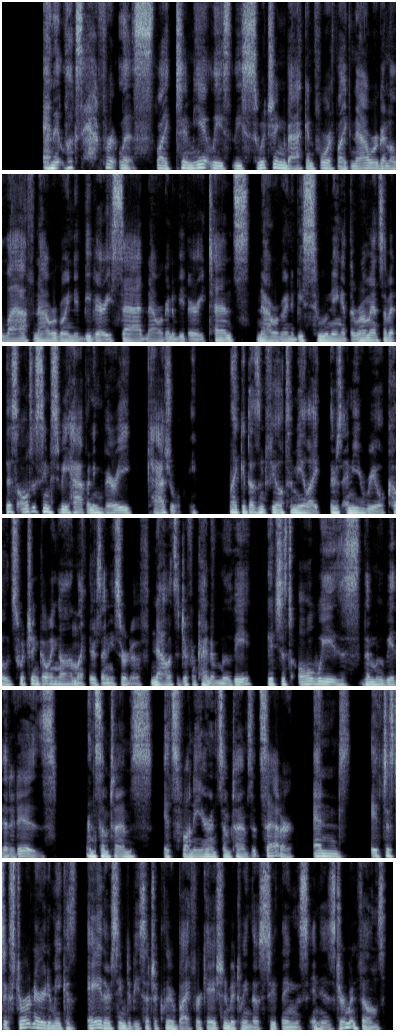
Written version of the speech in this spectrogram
and it looks effortless. Like to me, at least, the switching back and forth. Like now we're going to laugh. Now we're going to be very sad. Now we're going to be very tense. Now we're going to be swooning at the romance of it. This all just seems to be happening very casually. Like it doesn't feel to me like there's any real code switching going on. Like there's any sort of now it's a different kind of movie. It's just always the movie that it is. And sometimes it's funnier and sometimes it's sadder. And it's just extraordinary to me because A, there seemed to be such a clear bifurcation between those two things in his German films.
